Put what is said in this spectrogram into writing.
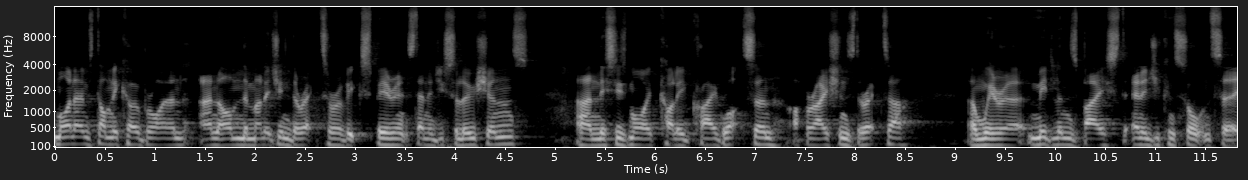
my name's Dominic O'Brien, and I'm the Managing Director of Experienced Energy Solutions. And this is my colleague Craig Watson, Operations Director. And we're a Midlands based energy consultancy,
